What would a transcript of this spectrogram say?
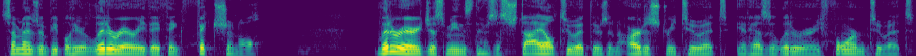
sometimes when people hear literary, they think fictional Literary just means there's a style to it, there's an artistry to it, it has a literary form to it.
